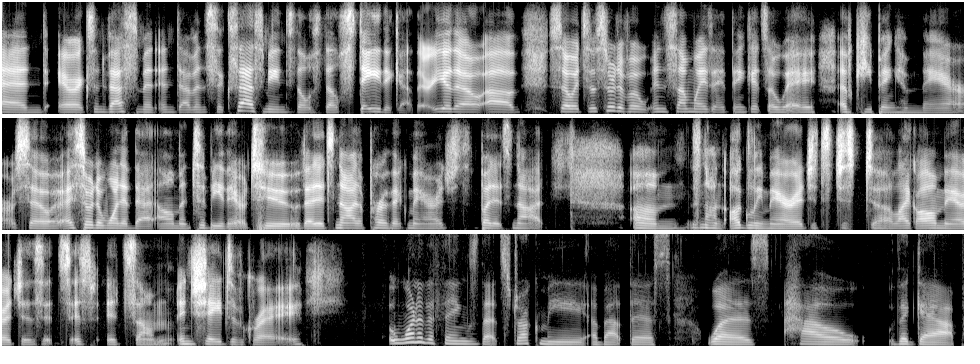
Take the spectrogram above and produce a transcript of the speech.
and eric's investment in devon's success means they'll they'll stay together you know um, so it's a sort of a in some ways i think it's a way of keeping him there there. So I sort of wanted that element to be there too, that it's not a perfect marriage, but it's not um, it's not an ugly marriage. It's just uh, like all marriages. It's it's it's um, in shades of gray. One of the things that struck me about this was how the gap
